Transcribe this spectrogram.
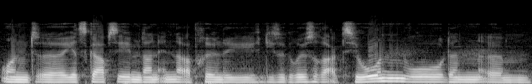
Und äh, jetzt gab es eben dann Ende April die, diese größere Aktion, wo dann ähm,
